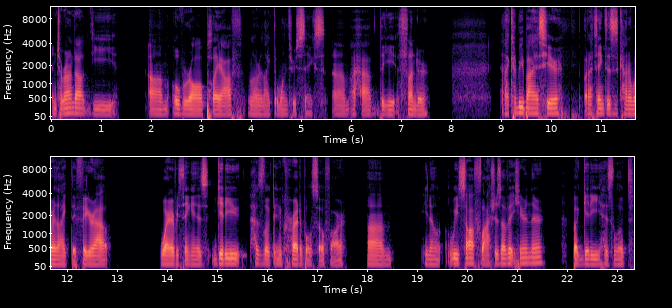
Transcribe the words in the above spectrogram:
And to round out the um, overall playoff or like the one through six, um, I have the Thunder. And I could be biased here, but I think this is kind of where like they figure out where everything is. Giddey has looked incredible so far. Um, you know, we saw flashes of it here and there, but Giddey has looked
